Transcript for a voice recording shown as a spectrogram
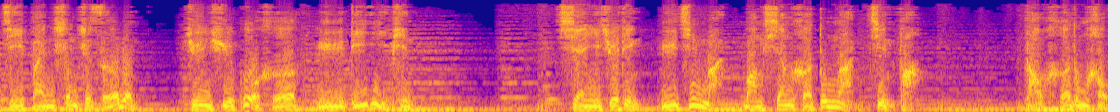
及本身之责任，均需过河与敌一拼。现已决定于今晚往香河东岸进发。到河东后，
